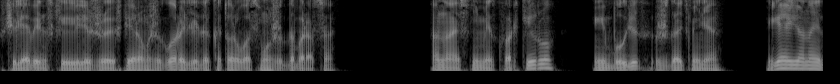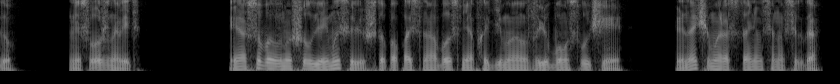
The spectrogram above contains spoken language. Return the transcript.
в Челябинске или же в первом же городе, до которого сможет добраться. Она снимет квартиру и будет ждать меня. Я ее найду. Несложно ведь. Я особо внушил ей мысль, что попасть на обоз необходимо в любом случае, иначе мы расстанемся навсегда.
